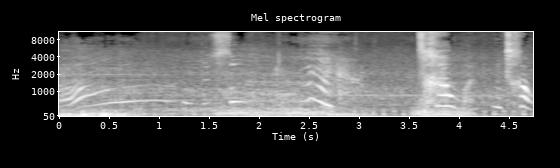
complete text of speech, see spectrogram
Oh, du bist so... Mm. Traum, Mann. Ein Traum.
